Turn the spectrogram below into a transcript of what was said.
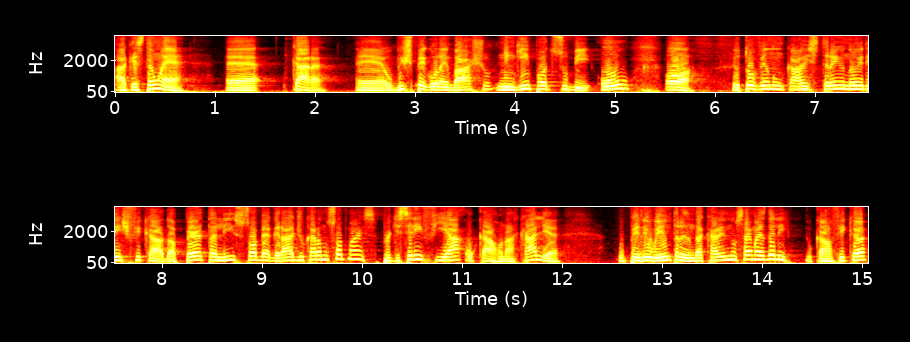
a questão é, é, cara, é, o bicho pegou lá embaixo, ninguém pode subir. Ou, ó, Eu tô vendo um carro estranho não identificado. Aperta ali, sobe a grade, o cara não sobe mais. Porque se ele enfiar o carro na calha, o pneu entra dentro da calha e não sai mais dali. O carro fica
